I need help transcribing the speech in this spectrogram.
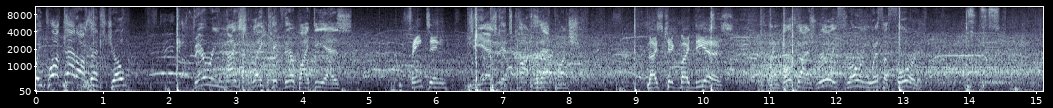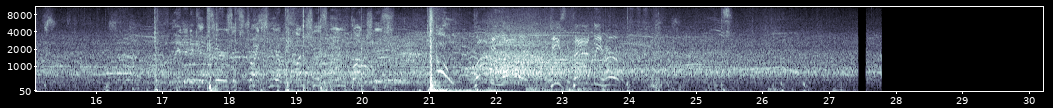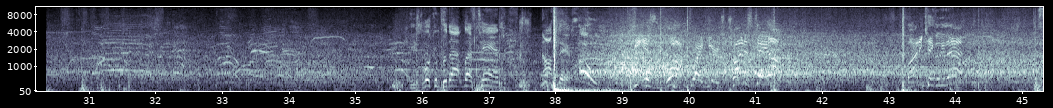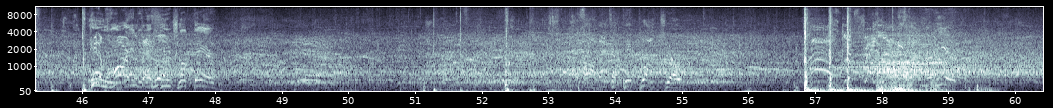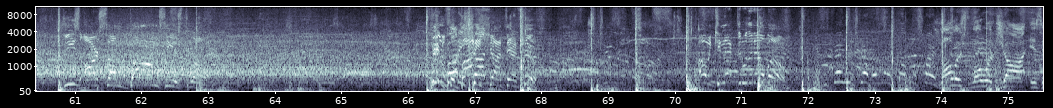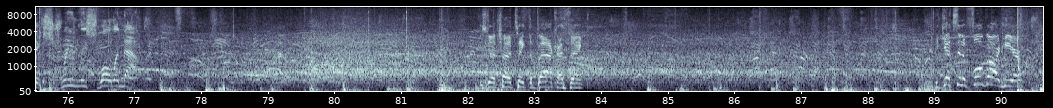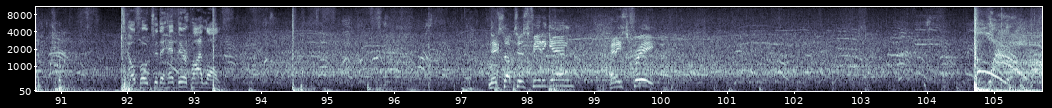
He brought that offense, Joe. Very nice leg kick there by Diaz. Feinting. Diaz gets caught with that punch. Nice kick by Diaz. And both guys really throwing with authority. Landed a good series of strikes here. Punches in bunches. Oh! Robbie Lawler, he's badly hurt. He's looking for that left hand. Not there. Oh! He is rocked right here. He's trying to stay up. Body kick, look at that. Hit him hard with that hook. huge hook there. Lawler's lower jaw is extremely swollen now. He's going to try to take the back, I think. He gets in a full guard here. Elbow to the head there by Lawler. Nick's up to his feet again, and he's free. Wow!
